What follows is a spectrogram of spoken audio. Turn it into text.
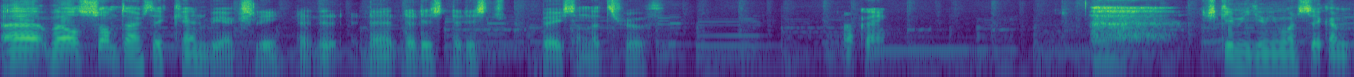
Uh, well, sometimes they can be actually. That, that, that, is that is based on the truth. Okay. Just give me give me one sec. I'm,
